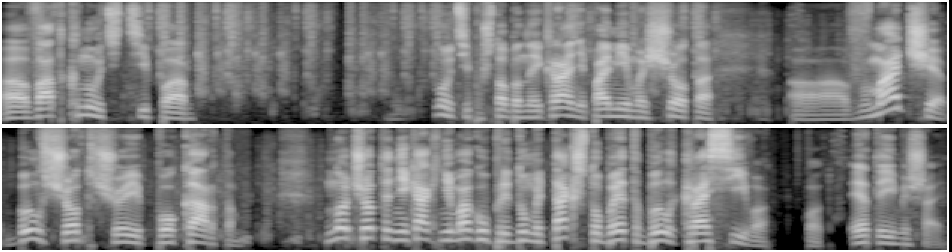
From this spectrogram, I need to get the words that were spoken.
э, воткнуть, типа... Ну, типа, чтобы на экране, помимо счета э, в матче, был счет еще и по картам. Но что-то никак не могу придумать так, чтобы это было красиво. Вот, это и мешает.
